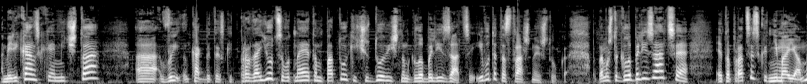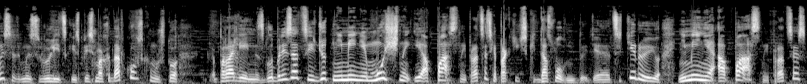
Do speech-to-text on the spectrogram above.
американская мечта а, вы, как бы так сказать, продается вот на этом потоке чудовищном глобализации. И вот это страшная штука. Потому что глобализация – это процесс, не моя мысль, мысль Улицкой из письма Ходорковскому, что параллельно с глобализацией идет не менее мощный и опасный процесс, я практически дословно э, цитирую ее, не менее опасный процесс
